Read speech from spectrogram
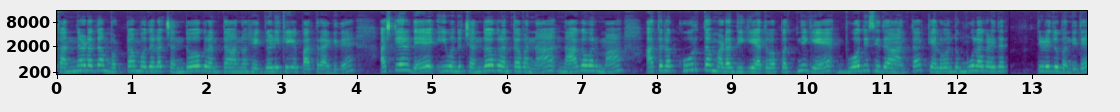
ಕನ್ನಡದ ಮೊಟ್ಟ ಮೊದಲ ಚಂದೋ ಗ್ರಂಥ ಅನ್ನೋ ಹೆಗ್ಗಳಿಕೆಗೆ ಪಾತ್ರ ಆಗಿದೆ ಅಷ್ಟೇ ಅಲ್ಲದೆ ಈ ಒಂದು ಚಂದೋ ಗ್ರಂಥವನ್ನು ನಾಗವರ್ಮ ಆತನ ಕೂರ್ತ ಮಡದಿಗೆ ಅಥವಾ ಪತ್ನಿಗೆ ಬೋಧಿಸಿದ ಅಂತ ಕೆಲವೊಂದು ಮೂಲಗಳಿಂದ ತಿಳಿದು ಬಂದಿದೆ.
